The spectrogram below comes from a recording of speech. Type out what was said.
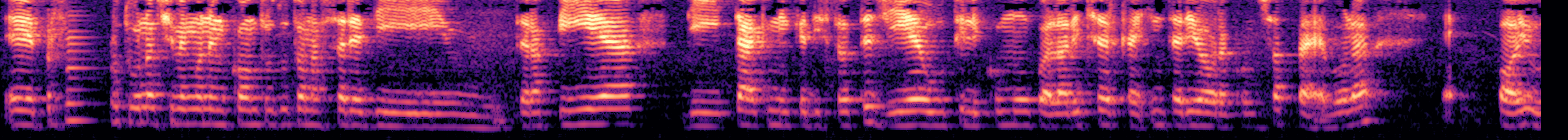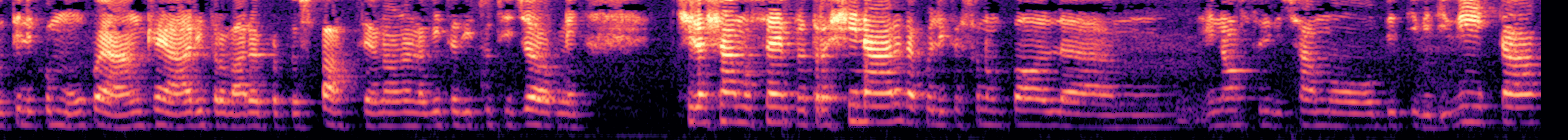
E per fortuna ci vengono incontro tutta una serie di terapie, di tecniche, di strategie utili comunque alla ricerca interiore consapevole e poi utili comunque anche a ritrovare il proprio spazio no? nella vita di tutti i giorni. Ci lasciamo sempre trascinare da quelli che sono un po' il, i nostri diciamo, obiettivi di vita,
